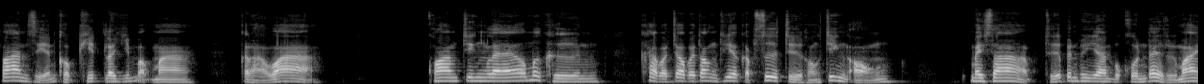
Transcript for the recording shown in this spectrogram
ฟ้านเสียนขบคิดแล้วยิ้มออกมา กล่าวว่า ความจริงแล้วเมื่อคืน ข้าพเจ้าไปท่องเที่ยวกับซื่อจือของจิ้งอ๋อง ไม่ทราบถือเป็นพยานบุคคลได้หรือไม่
